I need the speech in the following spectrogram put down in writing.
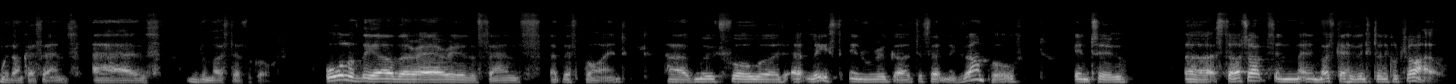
with OncoSENS, as the most difficult. All of the other areas of SENS at this point have moved forward, at least in regard to certain examples, into uh, startups and in most cases into clinical trials.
